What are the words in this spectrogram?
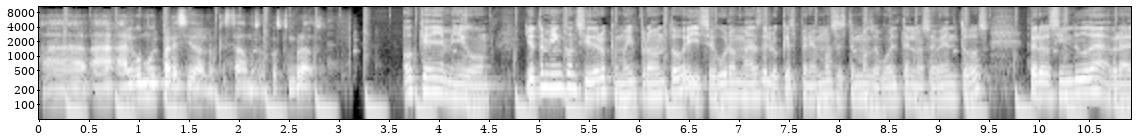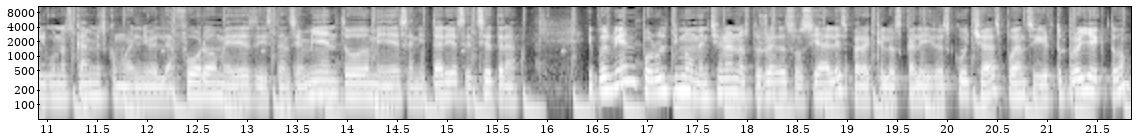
a algo muy parecido a lo que estábamos acostumbrados. Ok, amigo. Yo también considero que muy pronto y seguro más de lo que esperemos estemos de vuelta en los eventos, pero sin duda habrá algunos cambios como el nivel de aforo, medidas de distanciamiento, medidas sanitarias, etc. Y pues bien, por último menciónanos tus redes sociales para que los Caleido escuchas puedan seguir tu proyecto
